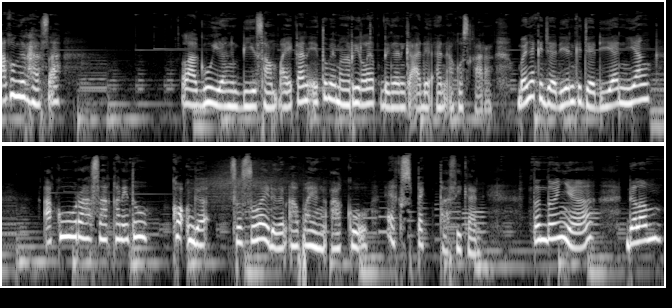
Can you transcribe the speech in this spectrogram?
Aku ngerasa lagu yang disampaikan itu memang relate dengan keadaan aku sekarang. Banyak kejadian-kejadian yang aku rasakan itu kok nggak sesuai dengan apa yang aku ekspektasikan. Tentunya dalam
